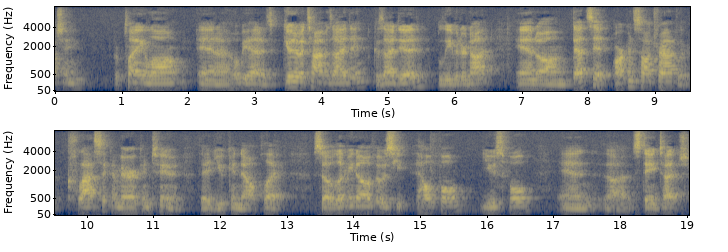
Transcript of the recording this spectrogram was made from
Watching, for playing along, and I hope you had as good of a time as I did, because I did, believe it or not. And um, that's it, Arkansas Traveler, classic American tune that you can now play. So let me know if it was helpful, useful, and uh, stay in touch,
